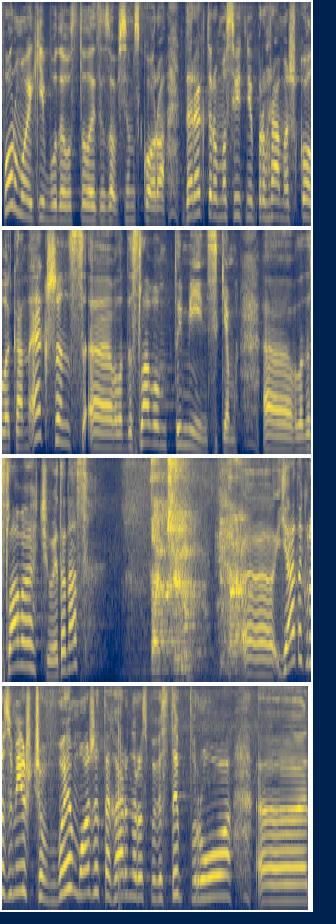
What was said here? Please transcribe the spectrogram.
форуму, який буде у столиці зовсім скоро, директором освітньої програми школи Can Actions е, Владиславом Тимінським. Е, Владиславе, чуєте нас? Так, чую. Е, я так розумію, що ви можете гарно розповісти про е,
